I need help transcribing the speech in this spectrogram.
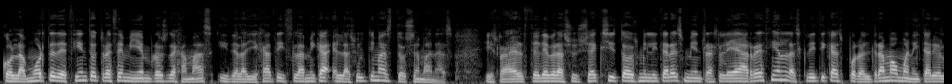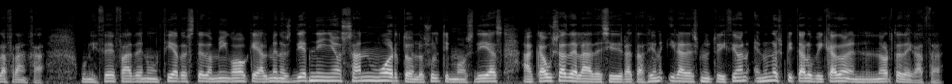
con la muerte de 113 miembros de Hamas y de la yihad islámica en las últimas dos semanas. Israel celebra sus éxitos militares mientras le arrecian las críticas por el drama humanitario en la franja. UNICEF ha denunciado este domingo que al menos 10 niños han muerto en los últimos días a causa de la deshidratación y la desnutrición en un hospital ubicado en el norte de Gaza.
